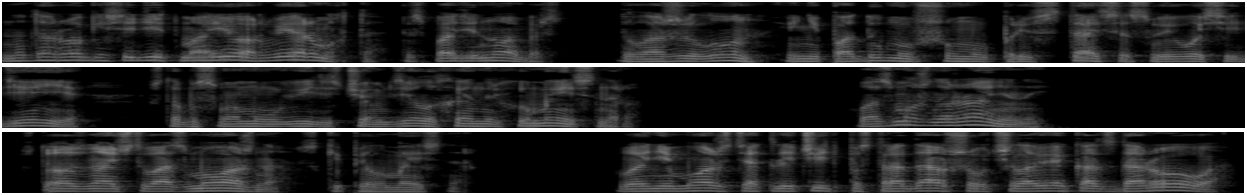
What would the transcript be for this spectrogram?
«На дороге сидит майор вермахта, господин Оберст», — доложил он, и не подумавшему привстать со своего сиденья, чтобы самому увидеть, в чем дело Хенриху Мейснеру. «Возможно, раненый». «Что значит «возможно»?» — вскипел Мейснер. «Вы не можете отличить пострадавшего человека от здорового?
